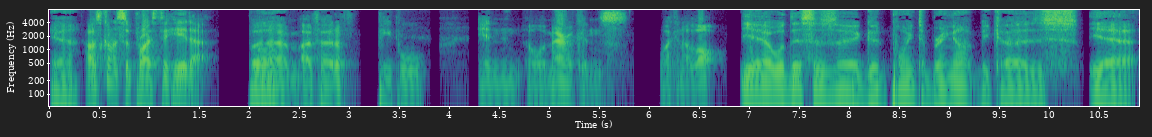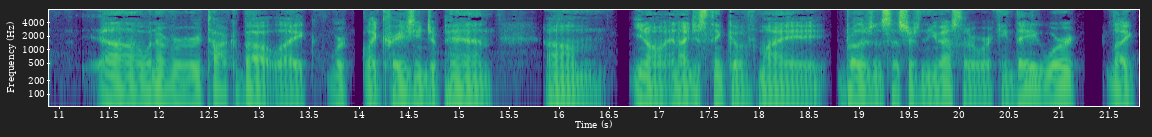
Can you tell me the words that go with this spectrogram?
yeah. I was kind of surprised to hear that, but Well- um, I've heard of people in or Americans working a lot. Yeah, well, this is a good point to bring up because, yeah, uh, whenever we talk about like work like crazy in Japan, um, you know, and I just think of my brothers and sisters in the U.S. that are working, they work like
